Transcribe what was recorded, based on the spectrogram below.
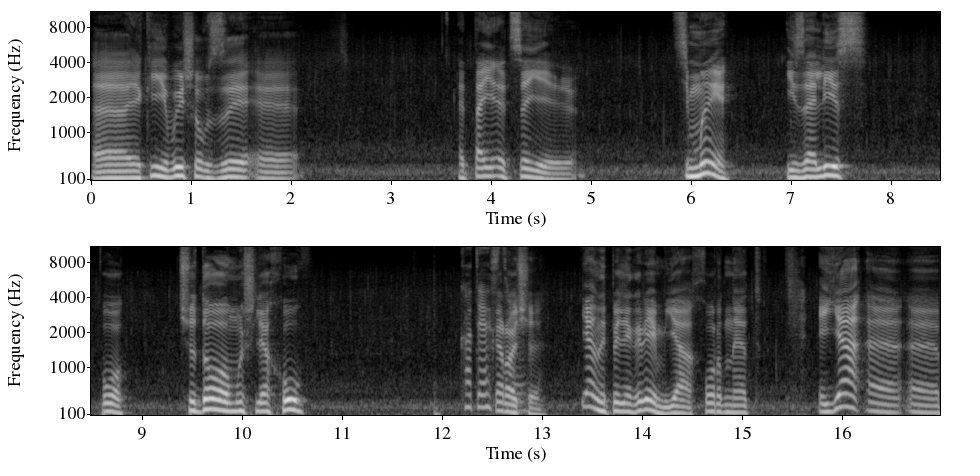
е, який вийшов з е, та, цієї тьми і заліз по чудовому шляху. Коротше, я не Пілігрим, я Хорнет. І я е, е,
